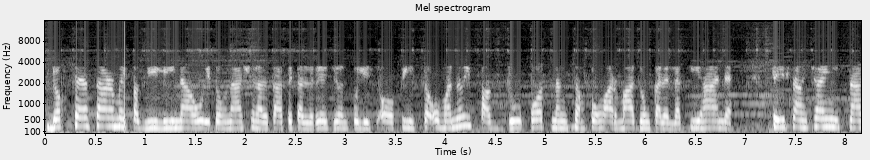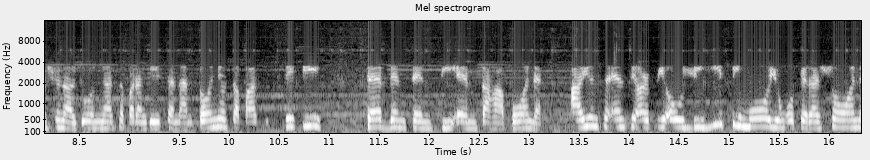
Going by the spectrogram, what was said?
Doc Cesar, may paglilinaw itong National Capital Region Police Office sa umano'y pagdukot ng sampung armadong kalalakihan sa isang Chinese national doon nga sa barangay San Antonio sa Pasig City, 7.10 p.m. kahapon. Ayon sa NCRPO, lihitimo yung operasyon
